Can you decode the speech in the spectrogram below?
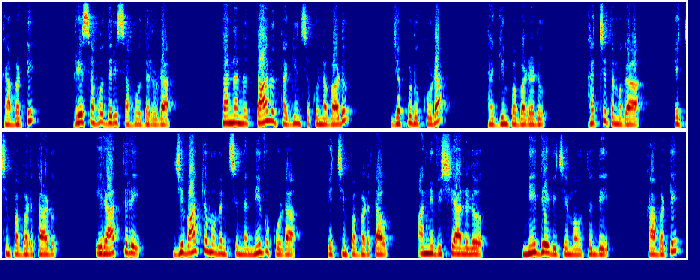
కాబట్టి ప్రియ సహోదరి సహోదరుడా తనను తాను తగ్గించుకున్నవాడు ఎప్పుడు కూడా తగ్గింపబడడు ఖచ్చితముగా హెచ్చింపబడతాడు. ఈ రాత్రి జీవాక్యము వినిచిన నీవు కూడా హెచ్చింపబడతావు. అన్ని విషయాలలో నీదే విజయమవుతుంది. కాబట్టి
